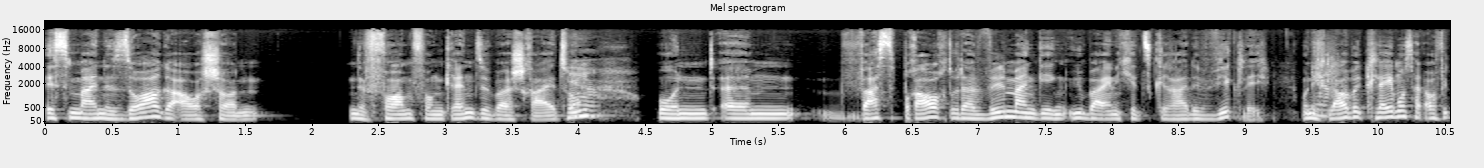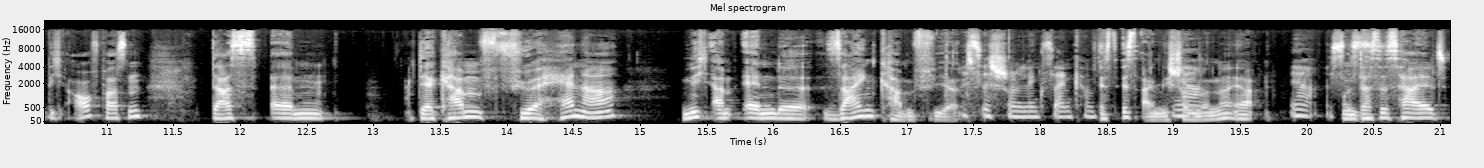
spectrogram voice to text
ist meine Sorge auch schon eine Form von Grenzüberschreitung. Ja. Und ähm, was braucht oder will mein Gegenüber eigentlich jetzt gerade wirklich? Und ich ja. glaube, Clay muss halt auch wirklich aufpassen, dass ähm, der Kampf für Hannah nicht am Ende sein Kampf wird. Es ist schon längst sein Kampf. Es ist eigentlich schon ja. so, ne? Ja. ja es und das ist halt.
